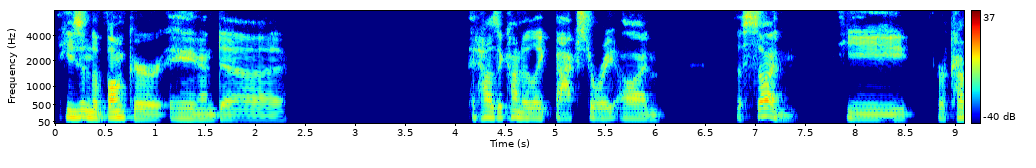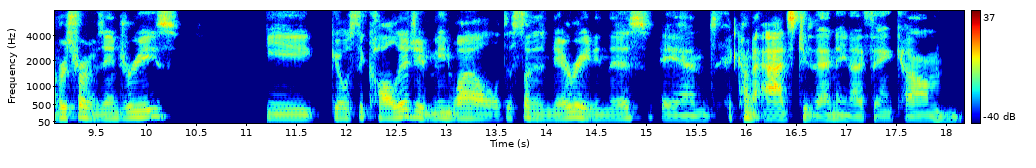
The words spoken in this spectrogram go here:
he's in the bunker and uh it has a kind of like backstory on the son. He recovers from his injuries. He goes to college, and meanwhile, the son is narrating this, and it kind of adds to the ending, I think. Um, Mhm.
